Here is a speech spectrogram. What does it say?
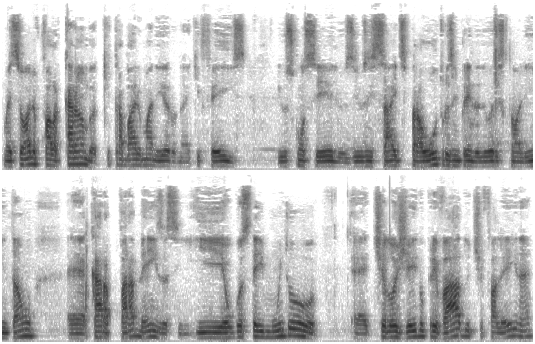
Mas você olha e fala, caramba, que trabalho maneiro, né? Que fez, e os conselhos e os insights para outros empreendedores que estão ali. Então, é, cara, parabéns, assim. E eu gostei muito, é, te elogiei no privado, te falei, né?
